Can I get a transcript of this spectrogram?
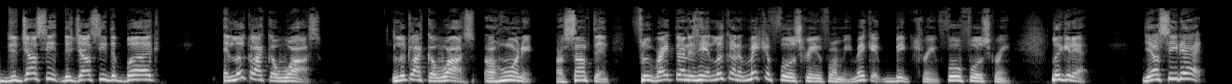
did y'all see, did y'all see the bug? It looked like a wasp. It looked like a wasp, a hornet or something flew right down his head. Look on it. Make it full screen for me. Make it big screen, full, full screen. Look at that. Y'all see that?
